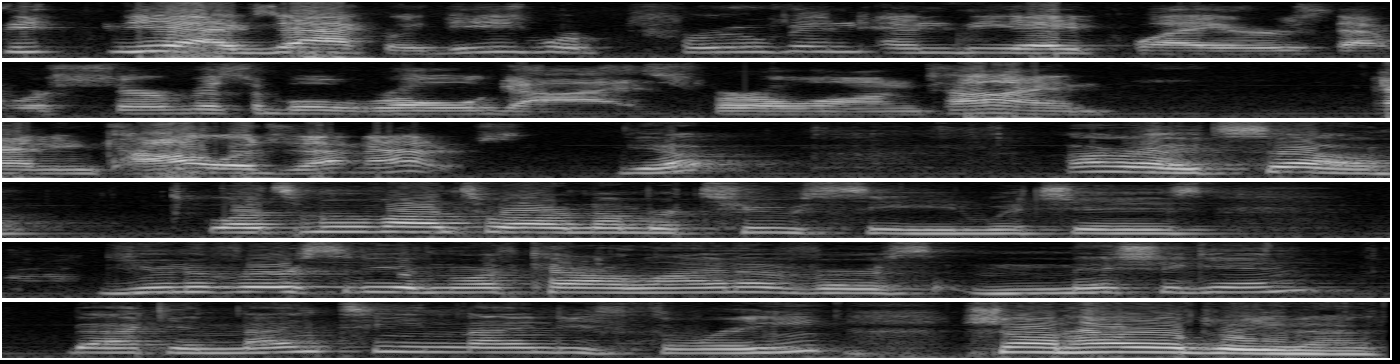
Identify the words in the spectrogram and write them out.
the, yeah exactly these were proven nba players that were serviceable role guys for a long time And in college, that matters. Yep. All right, so let's move on to our number two seed, which is University of North Carolina versus Michigan back in 1993. Sean, how old were you then?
